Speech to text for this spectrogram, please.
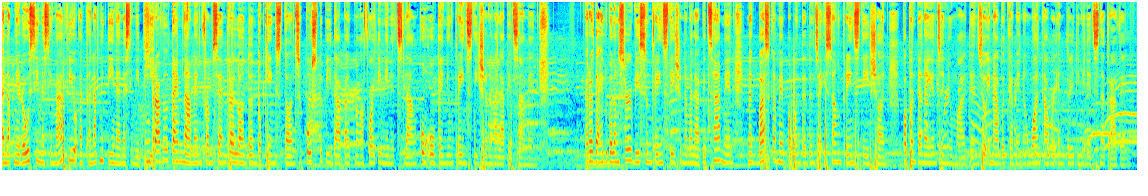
Anak ni Rosie na si Matthew at anak ni Tina na si Mithi. Ang travel time namin from Central London to Kingston supposed to be dapat mga 40 minutes lang kung open yung train station na malapit sa amin. Pero dahil walang service yung train station na malapit sa amin, nag-bus kami papunta dun sa isang train station. Papunta na yun sa New Malden. So inabot kami ng 1 hour and 30 minutes na travel. –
